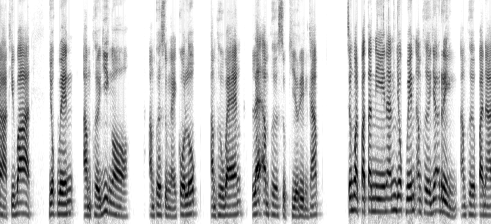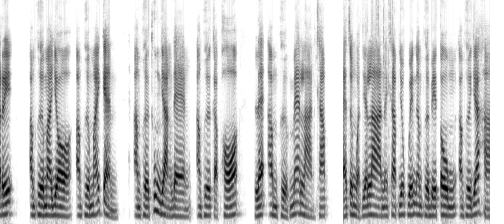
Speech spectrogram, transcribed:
ราธิวาสยกเว้นอำเภอยี่งอ อำเภอสุไหงโกลกอำเภอแว้ง และอำเภอสุขีรินครับ จังหวัดปัตตานีนั้นยกเว้นอำเภอยะริงอำเภอปานาเระอำเภอมายออำเภอไม้แก่นอำเภอทุ่งยางแดงอำเภอกระเพาะ และอำเภอแม่ลานครับ และจังหวัดยะลานะครับ ยกเว้นอำเภอเบตงอำเภอยะหา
